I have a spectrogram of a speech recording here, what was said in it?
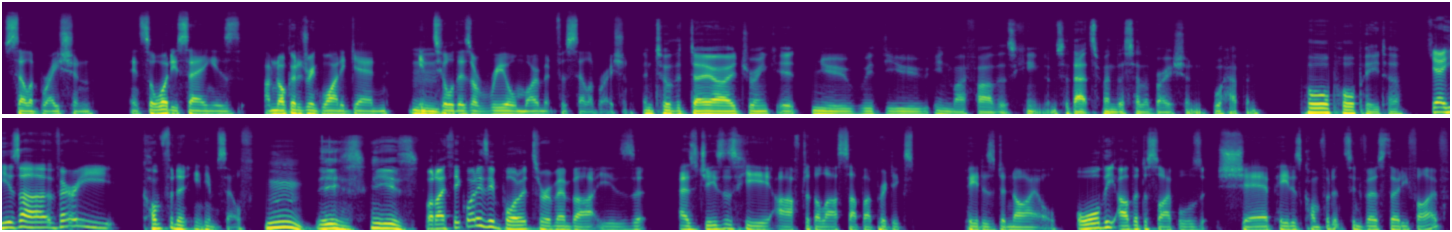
celebration. And so what he's saying is, I'm not going to drink wine again Mm. until there's a real moment for celebration. Until the day I drink it new with you in my Father's kingdom. So that's when the celebration will happen. Poor, poor Peter. Yeah, he's uh, very confident in himself. Mm, he is. He is. But I think what is important to remember is as Jesus here after the Last Supper predicts Peter's denial, all the other disciples share Peter's confidence in verse 35.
